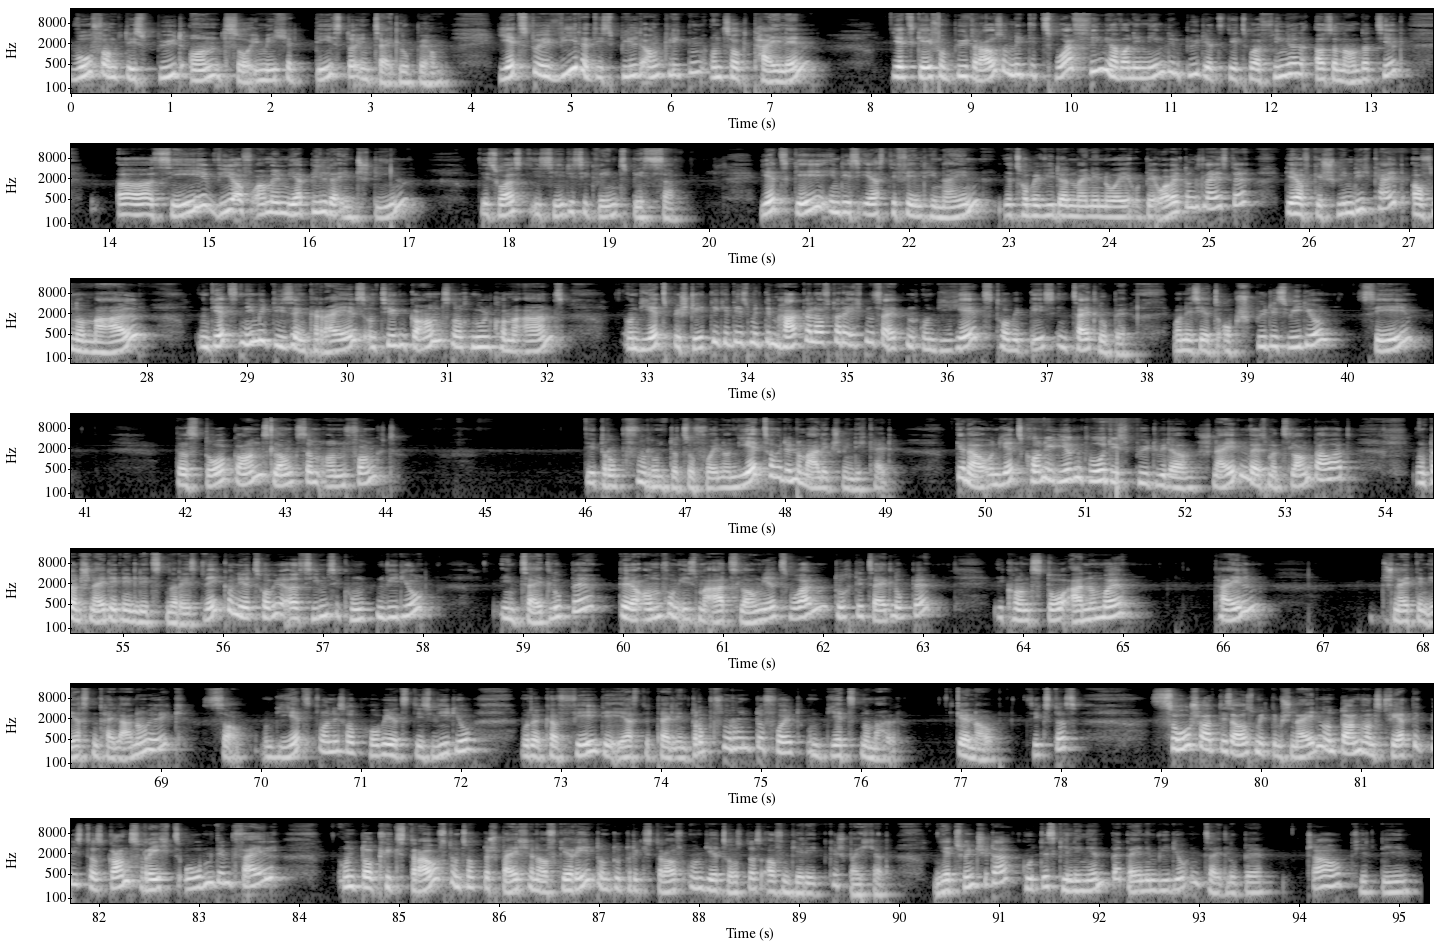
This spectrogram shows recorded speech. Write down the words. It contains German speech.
Wo fängt das Bild an? So, ich möchte das da in Zeitlupe haben. Jetzt tue ich wieder das Bild anklicken und sage teilen. Jetzt gehe ich vom Bild raus und mit den zwei Fingern, wenn ich neben dem Bild jetzt die zwei Finger auseinanderziehe, äh, sehe, wie auf einmal mehr Bilder entstehen. Das heißt, ich sehe die Sequenz besser. Jetzt gehe ich in das erste Feld hinein. Jetzt habe ich wieder meine neue Bearbeitungsleiste. Gehe auf Geschwindigkeit, auf Normal. Und jetzt nehme ich diesen Kreis und ziehe ihn ganz nach 0,1. Und jetzt bestätige ich das mit dem Hakel auf der rechten Seite. Und jetzt habe ich das in Zeitlupe. Wenn ich es jetzt abspüle, das Video, sehe, dass da ganz langsam anfängt, die Tropfen runterzufallen. Und jetzt habe ich die normale Geschwindigkeit. Genau, und jetzt kann ich irgendwo das Bild wieder schneiden, weil es mir zu lang dauert. Und dann schneide ich den letzten Rest weg. Und jetzt habe ich ein 7 Sekunden Video in Zeitlupe. Der Anfang ist mir auch zu lang jetzt geworden durch die Zeitlupe. Ich kann es da auch nochmal teilen. Schneide den ersten Teil auch nochmal weg. So, und jetzt, wenn ich es habe, habe ich jetzt das Video wo der Kaffee, die erste Teil in Tropfen runterfällt und jetzt normal. Genau, siehst du das? So schaut das aus mit dem Schneiden und dann, wenn du fertig bist, hast du ganz rechts oben den Pfeil und da klickst drauf, dann sagt er Speichern auf Gerät und du drückst drauf und jetzt hast du das auf dem Gerät gespeichert. Jetzt wünsche ich dir gutes Gelingen bei deinem Video in Zeitlupe. Ciao, Pfiat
